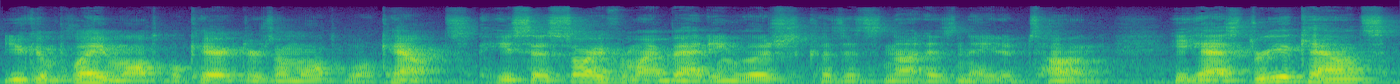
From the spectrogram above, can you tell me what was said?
you can play multiple characters on multiple accounts. He says, sorry for my bad English because it's not his native tongue. He has three accounts,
